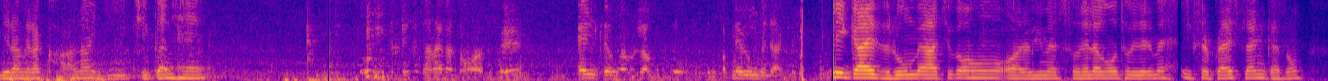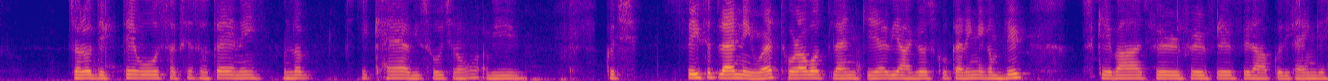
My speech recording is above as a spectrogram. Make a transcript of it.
रहा मेरा खाना, ये चिकन है। तो से खाना खाता हूँ और फिर एंड करूँगा मतलब अपने रूम में जाके। गाइस रूम में आ चुका हूँ और अभी मैं सोने लगा हूँ थोड़ी देर में। एक सरप्राइज़ प्लान कर रहा हूँ। चलो देखते हैं वो सक्सेस होता है या नहीं। मतलब एक है, अभी सोच रहा हूँ। अभी कुछ सही से प्लान नहीं हुआ है। थोड़ा बहुत प्लान किया है। अभी आगे उसको करेंगे कंप्लीट उसके बाद फिर फिर फिर फिर आपको दिखाएँगे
